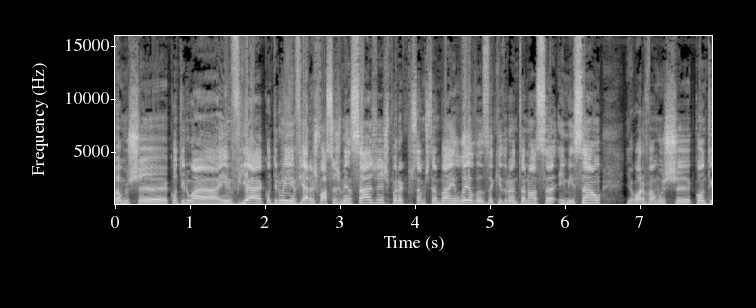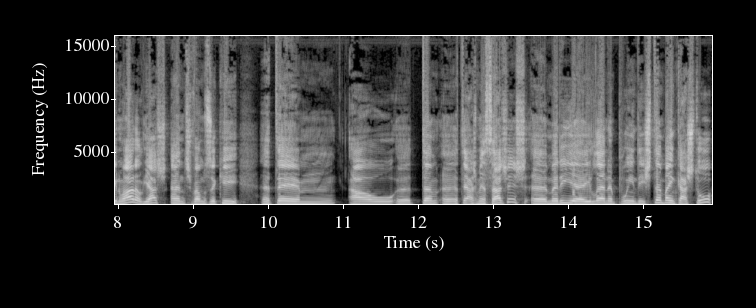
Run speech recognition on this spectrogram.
Vamos eh, continuar a enviar, continuem a enviar as vossas mensagens para que possamos também lê-las aqui durante a nossa emissão. E agora vamos eh, continuar, aliás, antes vamos aqui até, hum, ao, eh, tam- até às mensagens. A Maria Helena Puim diz também cá estou.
